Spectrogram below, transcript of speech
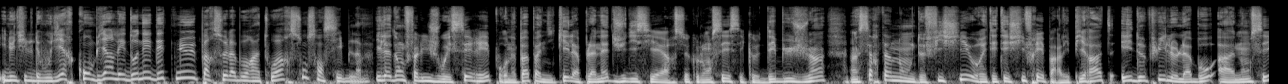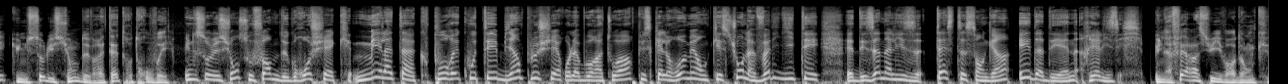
Inutile de vous dire combien les données détenues par ce laboratoire sont sensibles. Il a donc fallu jouer serré pour ne pas paniquer la planète judiciaire. Ce que l'on sait, c'est que début juin, un certain nombre de fichiers auraient été chiffrés par les pirates et depuis le labo a annoncé qu'une solution devrait être trouvée. Une solution sous forme de gros chèques. Mais l'attaque pourrait coûter bien plus cher au laboratoire puisqu'elle remet en question la validité des analyses tests sanguins et d'ADN réalisées. Une affaire à suivre donc.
